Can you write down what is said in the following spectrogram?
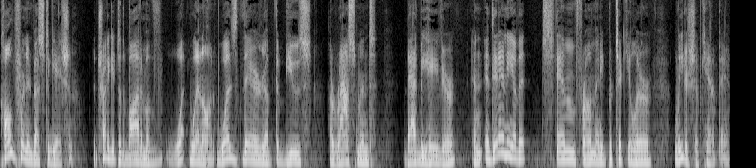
called for an investigation to try to get to the bottom of what went on. Was there abuse, harassment, bad behavior, and, and did any of it stem from any particular leadership campaign?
